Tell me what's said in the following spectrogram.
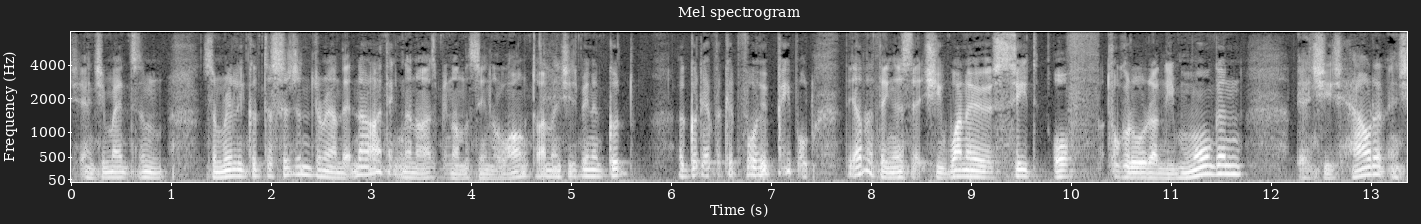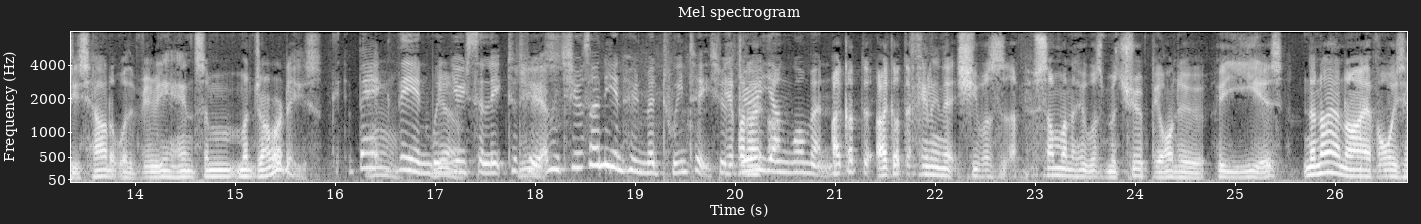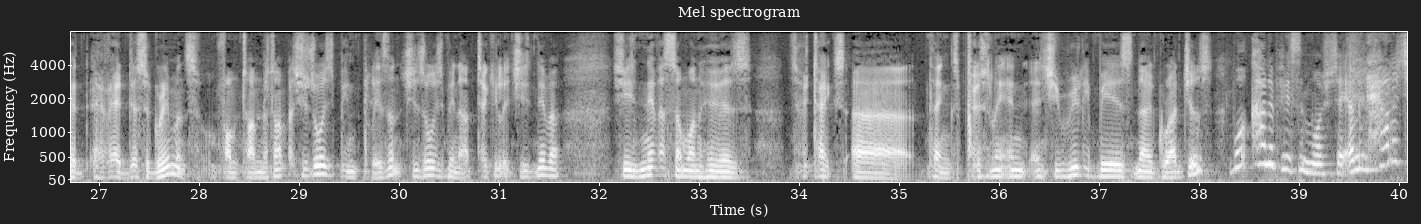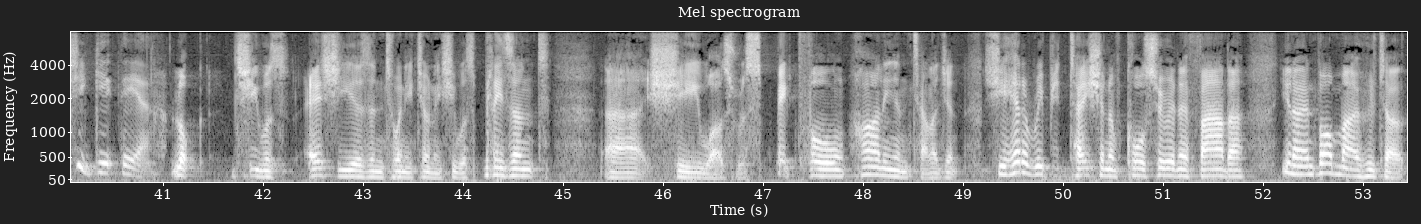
and she made some some really good decisions around that. No, I think Nanaia's been on the scene a long time and she's been a good a good advocate for her people. The other thing is that she won her seat off Tukoroirangi Morgan and she's held it and she's held it with very handsome majorities. Back Mm, then, when yeah. you selected her, I mean, she was only in her mid twenties. She was Yeah, a very I- young woman. I got the I got the feeling that she was uh, someone who was mature beyond her, her years. Nanaia and I have always had have had disagreements from time to time, but she's always been pleasant. She's always been articulate. She's never she's never someone who is who takes uh, things personally, and, and she really bears no grudges. what kind of person was she? I mean, how did she get there? Look, she was as she is in 2020. She was pleasant. Uh, she was respectful, highly intelligent. She had a reputation, of course, her and her father, you know, and Bob Mahuta.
